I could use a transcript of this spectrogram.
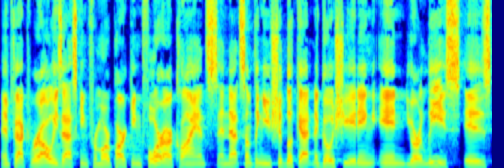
in fact, we're always asking for more parking for our clients, and that's something you should look at negotiating in your lease is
